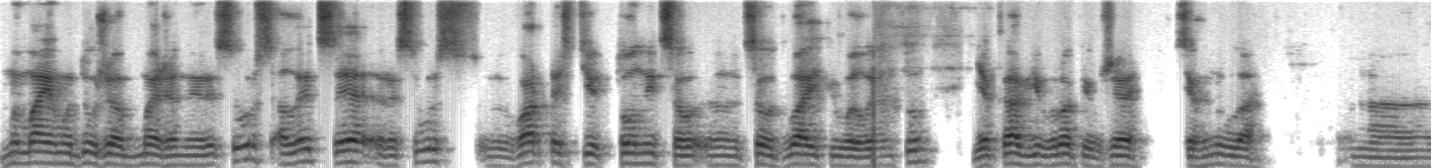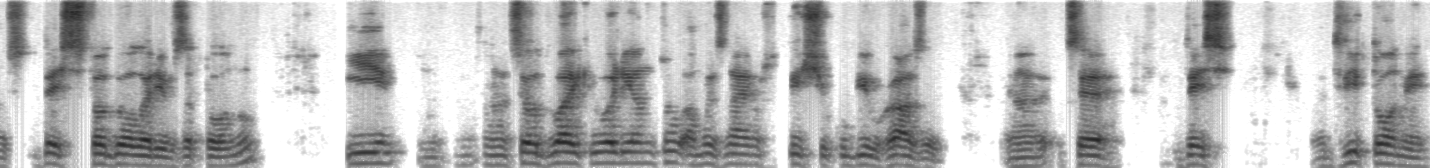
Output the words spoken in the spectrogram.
ми маємо дуже обмежений ресурс, але це ресурс вартості тони СО2 еквіваленту, яка в Європі вже сягнула десь 100 доларів за тонну. І СО2 еквіваленту, а ми знаємо, що тисяча кубів газу це десь 2 тони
